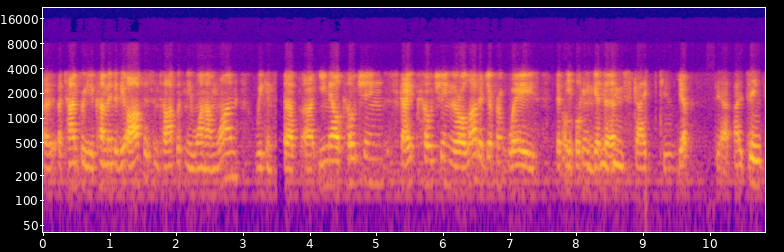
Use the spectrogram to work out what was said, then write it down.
a, a time for you to come into the office and talk with me one-on-one. We can set up uh, email coaching, Skype coaching. There are a lot of different ways that people Okay, can get you the. do Skype too? Yep. Yeah, I think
